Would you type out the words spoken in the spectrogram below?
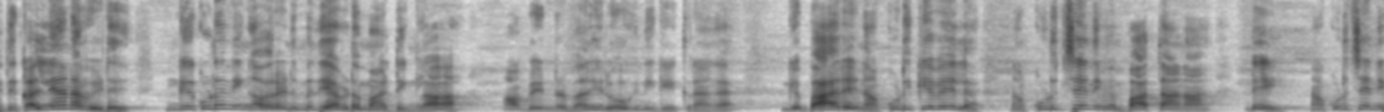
இது கல்யாண வீடு. இங்கே கூட நீங்கள் அவரை நிம்மதியாக விட மாட்டிங்களா? அப்படின்ற மாதிரி ரோகிணி கேட்குறாங்க இங்கே பாரு நான் குடிக்கவே இல்லை. நான் குடிச்சேன் இவன் பார்த்தானா? டேய் நான் குடித்தேன் நீ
